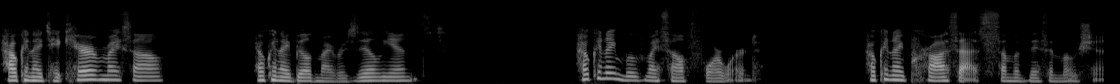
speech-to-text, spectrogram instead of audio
How can I take care of myself? How can I build my resilience? How can I move myself forward? How can I process some of this emotion?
